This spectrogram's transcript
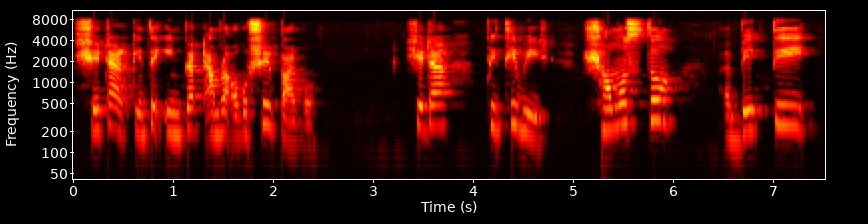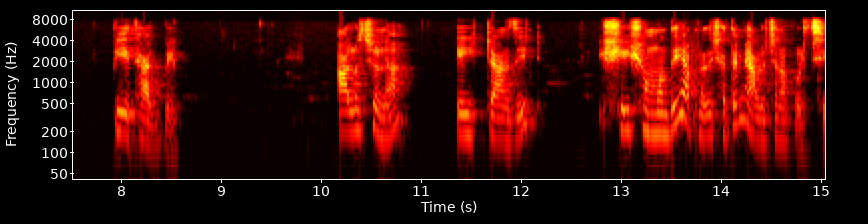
সেটার কিন্তু ইম্প্যাক্ট আমরা অবশ্যই পারব। সেটা পৃথিবীর সমস্ত ব্যক্তি পেয়ে থাকবে। আলোচনা, এই ট্রানজিট সেই সম্বন্ধেই আপনাদের সাথে আমি আলোচনা করছি।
